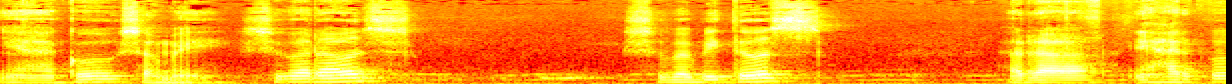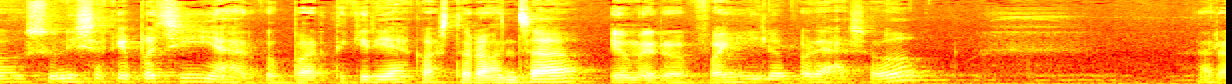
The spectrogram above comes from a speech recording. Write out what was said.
यहाँको समय। शुभ रहोस् शुभ बितोस् र यहाँहरूको सुनिसकेपछि यहाँहरूको प्रतिक्रिया कस्तो रहन्छ यो मेरो पहिलो प्रयास हो। र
